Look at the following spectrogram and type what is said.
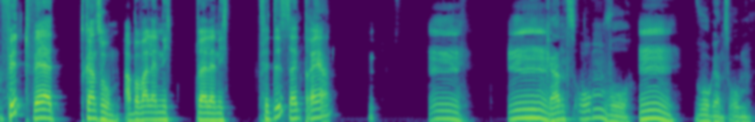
fit wäre ganz oben, aber weil er nicht, weil er nicht fit ist seit drei Jahren. Mm. Mm. Ganz oben, wo? Mm. Wo ganz oben?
